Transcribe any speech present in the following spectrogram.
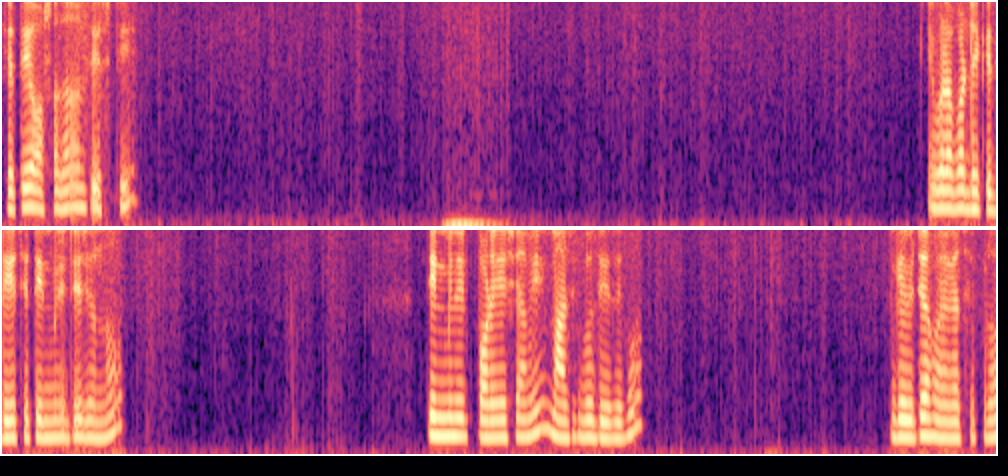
খেতে অসাধারণ টেস্টি এবার আবার ঢেকে দিয়েছি তিন মিনিটের জন্য। তিন মিনিট পরে এসে আমি মাছগুলো দিয়ে দেব। গ্রেভিটা হয়ে গেছে পুরো।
